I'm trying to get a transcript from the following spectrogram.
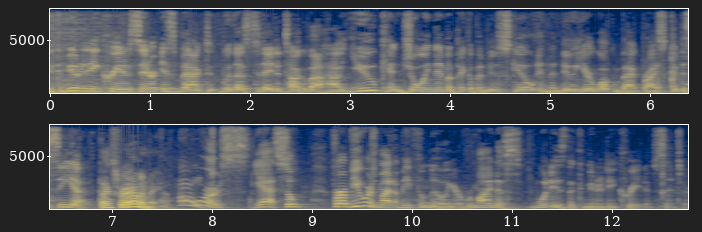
The Community Creative Center is back to, with us today to talk about how you can join them and pick up a new skill in the new year. Welcome back, Bryce. Good to see you. Thanks for having me. Of course. Yeah. So, for our viewers might not be familiar, remind us what is the Community Creative Center?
